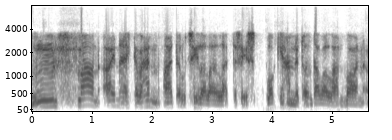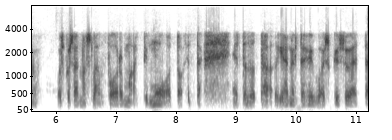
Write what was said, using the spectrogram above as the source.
mm, mä oon aina ehkä vähän ajatellut sillä lailla, että siis blogihan nyt on tavallaan vaan voisiko sanoa formaattimuoto, että, että tota, ihan yhtä hyvin voisi kysyä, että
